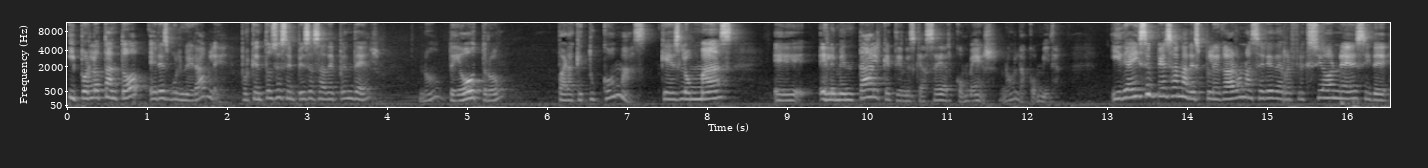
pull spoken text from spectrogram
y por lo tanto eres vulnerable, porque entonces empiezas a depender ¿no? de otro para que tú comas, que es lo más eh, elemental que tienes que hacer, comer, ¿no? la comida. Y de ahí se empiezan a desplegar una serie de reflexiones y de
